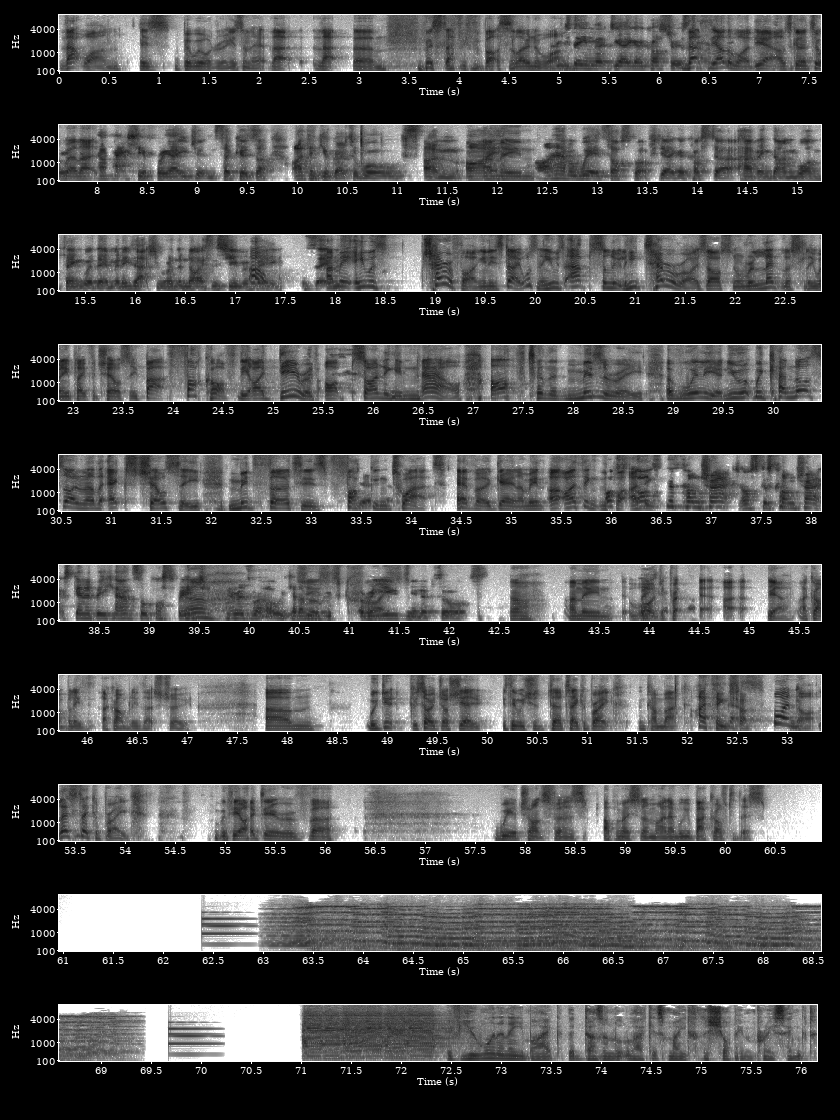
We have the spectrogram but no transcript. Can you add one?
that one is bewildering, isn't it? That that um, Mustafi for Barcelona Have one. you seen that Diego Costa is? That's the other one. Yeah, I was going to talk about that. I'm actually a free agent, so because uh, I think he'll go to Wolves. Um, I, I mean- I have a weird soft spot for Diego Costa, having done one thing with him, and he's actually one of the nicest human Oh, beings. I mean, he was terrifying in his day, wasn't he? He was absolutely he terrorised Arsenal relentlessly when he played for Chelsea. But fuck off! The idea of up signing him now after the misery of Willian, you we cannot sign another ex-Chelsea mid thirties fucking twat ever again. I mean, I, I think Os- I think Oscar's contract, Oscar's contract's going to be cancelled possibly in Oh, China as well. We could have a, a reunion of sorts. Oh, I mean, what? Depre- uh, yeah, I can't believe I can't believe that's true. Um, we do. Sorry, Josh. Yeah, you think we should uh, take a break and come back? I think so. Why not? Let's take a break with the idea of uh, weird transfers uppermost in our mind, and we'll be back after this. If you want an e bike that doesn't look like it's made for the shopping precinct,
